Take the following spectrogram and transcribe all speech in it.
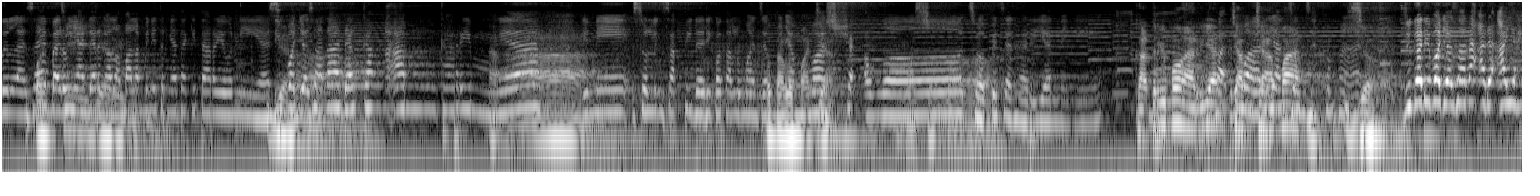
Alhamdulillah, saya baru nyadar ya, kalau ya. malam ini ternyata kita reuni ya. Di Iya. pojok sana ada Kang Am Karim ya. Ah. Ini suling sakti dari Kota Lumajang. Kota Lumajang. Masya Allah. Jobit dan harian nih. Gak terima harian jam-jaman. jam-jaman. Iya. Juga di pojok sana ada Ayah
